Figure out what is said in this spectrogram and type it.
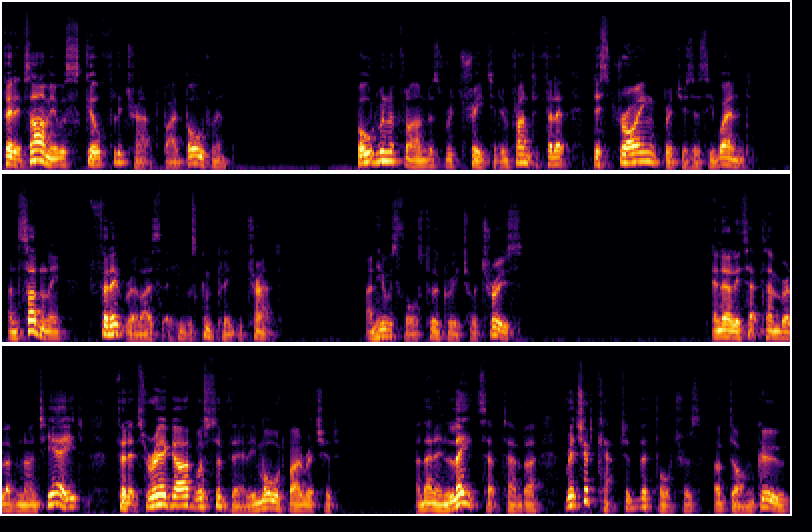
Philip's army was skilfully trapped by Baldwin. Baldwin of Flanders retreated in front of Philip, destroying bridges as he went, and suddenly Philip realised that he was completely trapped and he was forced to agree to a truce. In early September 1198, Philip's rearguard was severely mauled by Richard. And then in late September, Richard captured the fortress of Dangu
